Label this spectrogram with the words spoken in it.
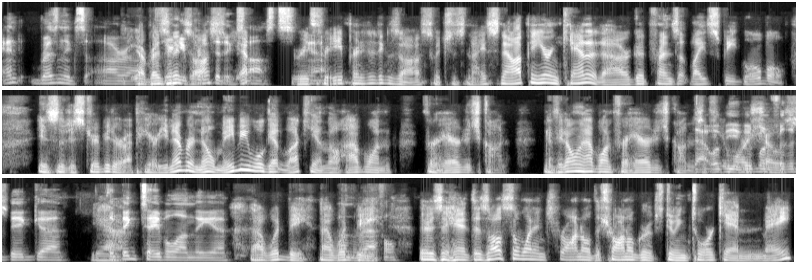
and resin ex- are uh, resin exhaust, printed exhausts. Yep. 3D printed exhaust, which is nice. Now up here in Canada, our good friends at Lightspeed Global is the distributor up here. You never know; maybe we'll get lucky and they'll have one for Heritage Con. And if they don't have one for Heritage Con, that would be a good shows. one for the big uh, yeah. the big table on the uh, that would be that would be. raffle. there's a hint. There's also one in toronto. The toronto group's doing TorCan in may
